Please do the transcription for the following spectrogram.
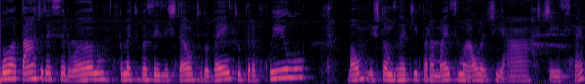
Boa tarde, terceiro ano. Como é que vocês estão? Tudo bem? Tudo tranquilo? Bom, estamos aqui para mais uma aula de artes, né?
